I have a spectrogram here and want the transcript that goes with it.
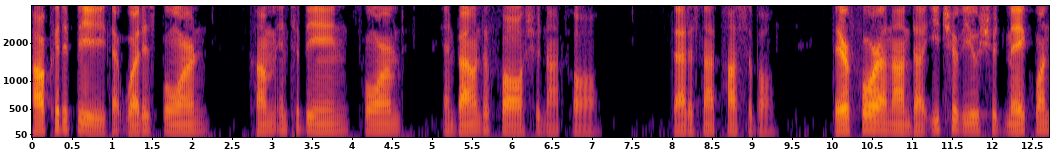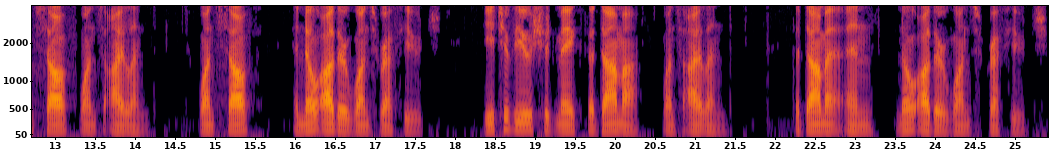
how could it be that what is born, come into being, formed, and bound to fall should not fall? That is not possible. Therefore, Ananda, each of you should make oneself one's island, oneself and no other one's refuge. Each of you should make the Dhamma one's island, the Dhamma and no other one's refuge.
